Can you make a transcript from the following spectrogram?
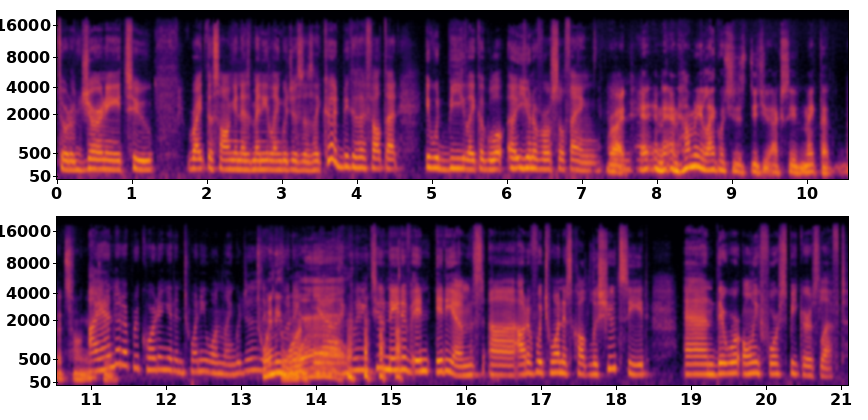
sort of journey to write the song in as many languages as I could because I felt that it would be like a, glo- a universal thing. Right. And- And, and and how many languages did you actually make that that song into? I ended up recording it in 21 languages. 21? including- Wow. Yeah, including two native in- idioms, uh, out of which one is called Lushootseed. And there were only four speakers left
